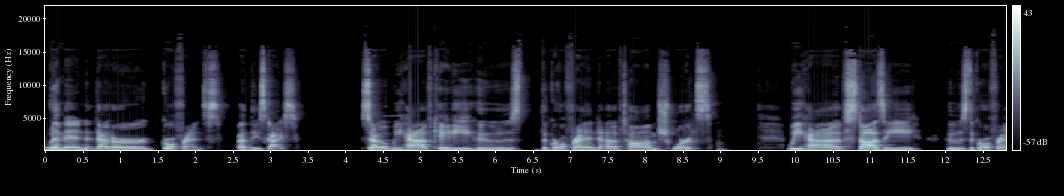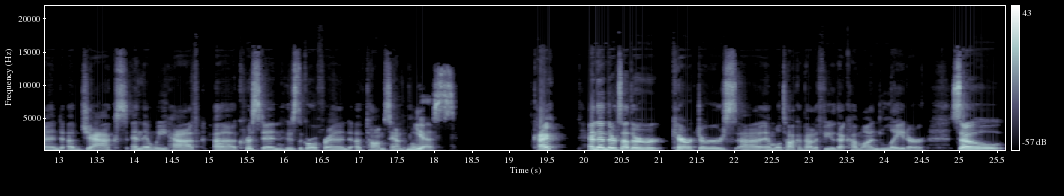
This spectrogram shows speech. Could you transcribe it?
women that are girlfriends of these guys. So we have Katie, who's the girlfriend of Tom Schwartz. We have Stassi, who's the girlfriend of Jax, and then we have uh, Kristen, who's the girlfriend of Tom Sandoval. Yes. Okay. And then there's other characters, uh, and we'll talk about a few that come on later. So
